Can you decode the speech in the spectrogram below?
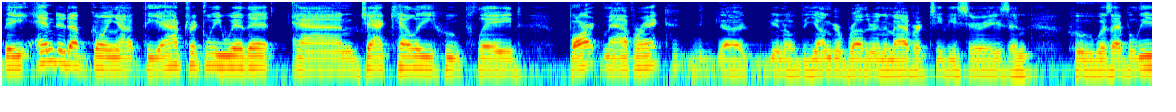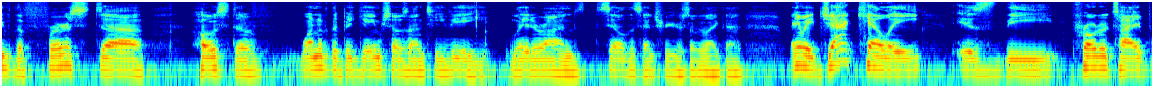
They ended up going out theatrically with it, and Jack Kelly, who played Bart Maverick, uh, you know, the younger brother in the Maverick TV series, and who was, I believe, the first uh, host of one of the big game shows on TV later on, Sale of the Century or something like that. Anyway, Jack Kelly is the prototype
